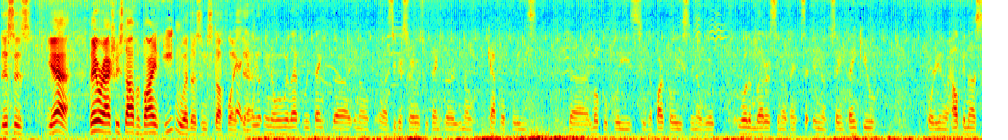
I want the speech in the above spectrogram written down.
this is yeah. They were actually stopping by and eating with us and stuff like Yeah, that. you, you know, when we left, we thanked the you know uh, Secret Service, we thanked the you know Capitol Police, the local police, the park police. You know, we wrote them letters, you know, thank, you know, saying thank you for you know helping us,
